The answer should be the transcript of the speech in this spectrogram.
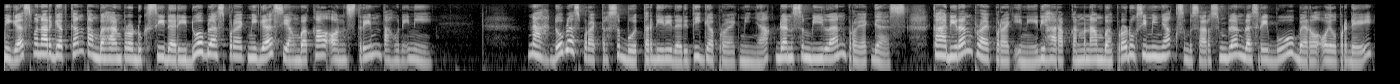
Migas menargetkan tambahan produksi dari 12 proyek migas yang bakal on stream tahun ini. Nah, 12 proyek tersebut terdiri dari tiga proyek minyak dan 9 proyek gas. Kehadiran proyek-proyek ini diharapkan menambah produksi minyak sebesar 19.000 barrel oil per day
